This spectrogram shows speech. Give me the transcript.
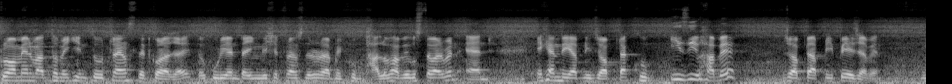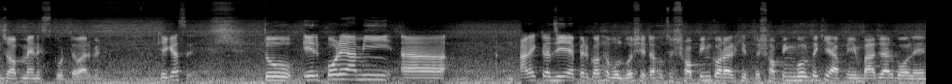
ক্রমের মাধ্যমে কিন্তু ট্রান্সলেট করা যায়। তো কোরিয়ানটা ইংলিশে ট্রান্সলেট করে আপনি খুব ভালোভাবে বুঝতে পারবেন অ্যান্ড এখান থেকে আপনি জবটা খুব ইজিভাবে জবটা আপনি পেয়ে যাবেন। জব ম্যানেজ করতে পারবেন। ঠিক আছে? তো এরপরে আমি আরেকটা যে অ্যাপের কথা বলব, সেটা হচ্ছে শপিং করার ক্ষেত্রে। শপিং বলতে কি, আপনি বাজার বলেন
